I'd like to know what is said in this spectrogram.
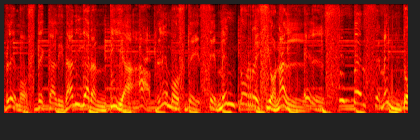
Hablemos de calidad y garantía. Hablemos de cemento regional. El Super Cemento.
